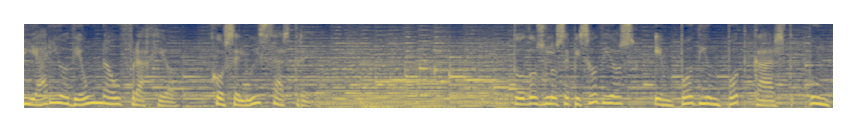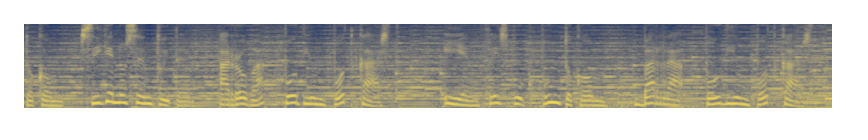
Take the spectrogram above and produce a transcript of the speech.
Diario de un naufragio. José Luis Sastre. Todos los episodios en podiumpodcast.com. Síguenos en Twitter, arroba podiumpodcast y en facebook.com barra podiumpodcast.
